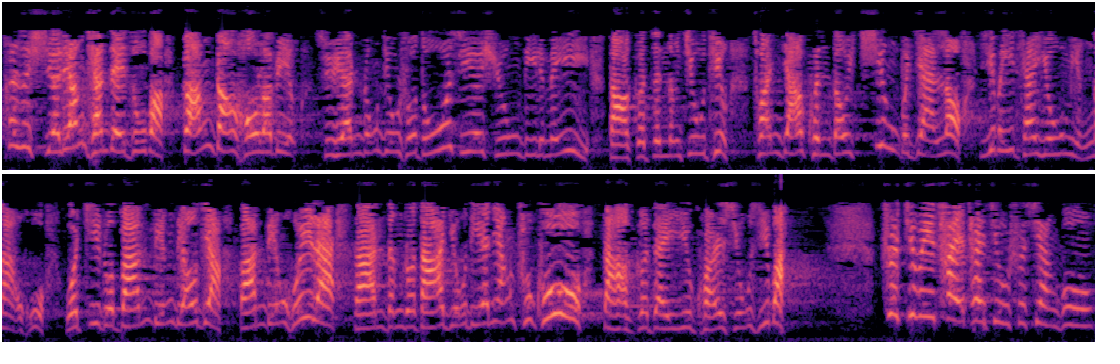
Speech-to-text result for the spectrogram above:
还是歇两天再走吧。刚刚好了病，徐延忠就说：“多谢兄弟的美意，大哥怎能久停？全家困倒，行不见老，一百天有命难活。我急着搬兵调将，搬兵回来，但等着大舅爹娘出苦，大哥在一块休息吧。”这几位太太就说：“相公。”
